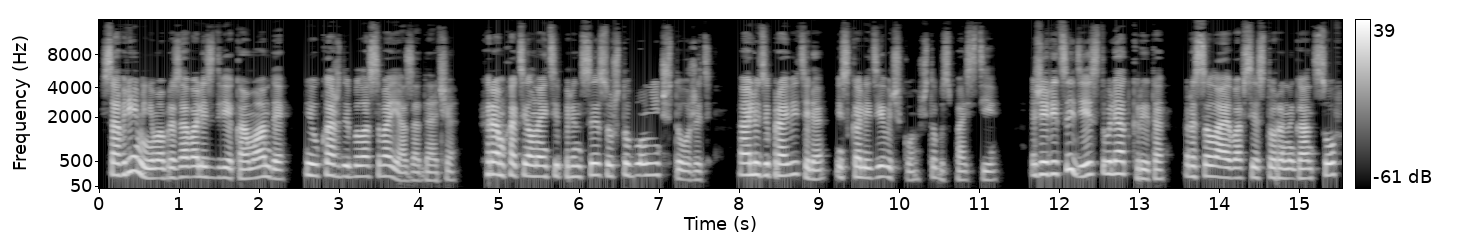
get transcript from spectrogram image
Со временем образовались две команды, и у каждой была своя задача. Храм хотел найти принцессу, чтобы уничтожить, а люди правителя искали девочку, чтобы спасти. Жрецы действовали открыто, рассылая во все стороны гонцов,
